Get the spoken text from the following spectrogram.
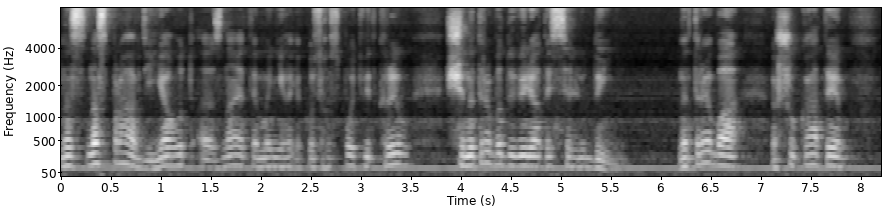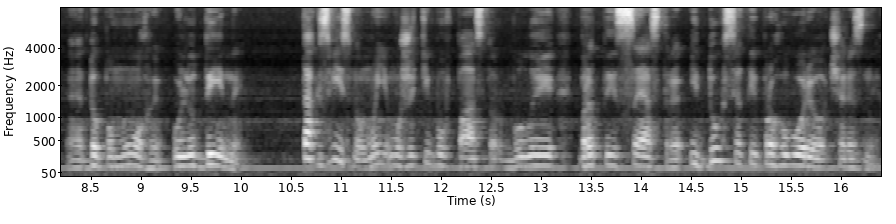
насправді, я от, е, знаєте, мені якось Господь відкрив, що не треба довірятися людині. Не треба шукати е, допомоги у людини. Так, звісно, в моєму житті був пастор, були брати, сестри, і Дух Святий проговорював через них.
